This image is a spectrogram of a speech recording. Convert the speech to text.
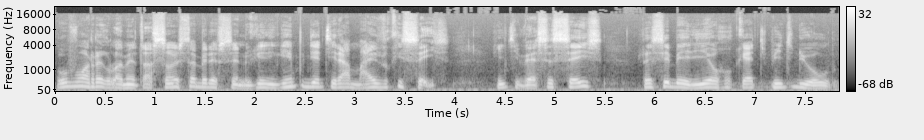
houve uma regulamentação estabelecendo que ninguém podia tirar mais do que seis. Quem tivesse seis receberia o Roquete Pinto de Ouro.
